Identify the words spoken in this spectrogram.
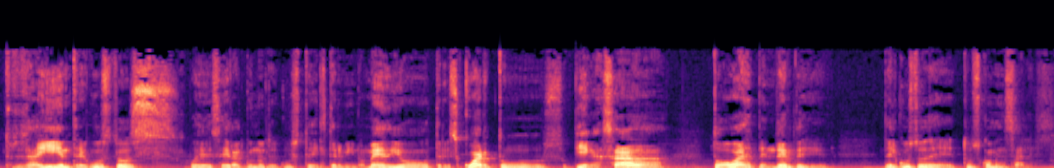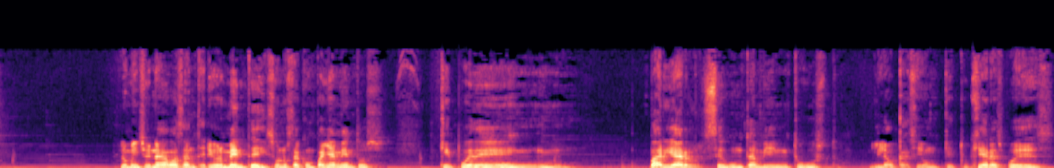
Entonces ahí entre gustos puede ser algunos les guste el término medio, tres cuartos, bien asada. Todo va a depender del gusto de tus comensales. Lo mencionabas anteriormente y son los acompañamientos que pueden variar según también tu gusto y la ocasión que tú quieras. Puedes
